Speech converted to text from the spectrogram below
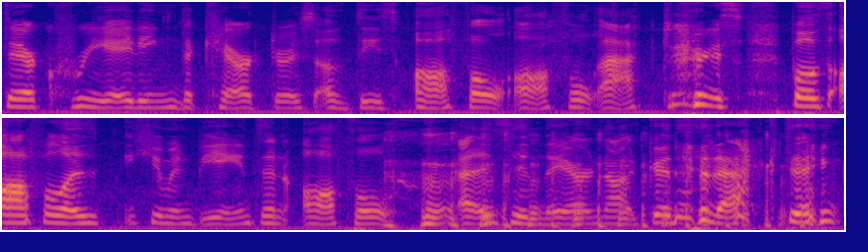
they're creating the characters of these awful awful actors both awful as human beings and awful as in they are not good at acting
